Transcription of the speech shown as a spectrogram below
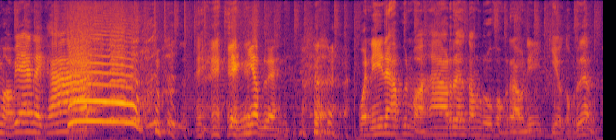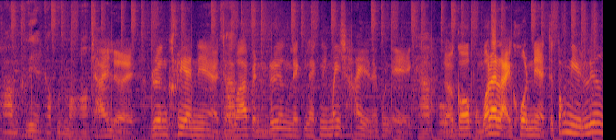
หมอพี่แอนหน่อยครับเสียงเงียบเลย วันนี้นะครับคุณหมอ 5 เรื่องต้องรู้ของเรานี่เกี่ยวกับเรื่องความเครียดครับคุณหมอ ใช่เลย เรื่องเครียดเนี่ยจะครับว่าเป็นเรื่องเล็กๆ นี่ไม่ใช่เลยนะคุณเอกครับผมแล้วก็ผมว่าหลายๆ คนเนี่ยจะต้องมีเรื่อง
